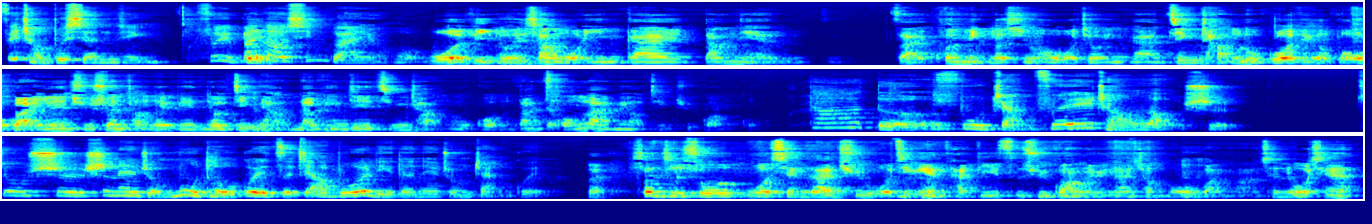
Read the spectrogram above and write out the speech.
非常不先进，所以搬到新馆以后，我理论上我应该当年在昆明的时候，我就应该经常路过那个博物馆，因为去顺城那边就经常南平街经常路过，但从来没有进去逛过。它的布展非常老式，就是是那种木头柜子加玻璃的那种展柜。对，甚至说我现在去，我今年才第一次去逛云南省博物馆嘛，甚至我现在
